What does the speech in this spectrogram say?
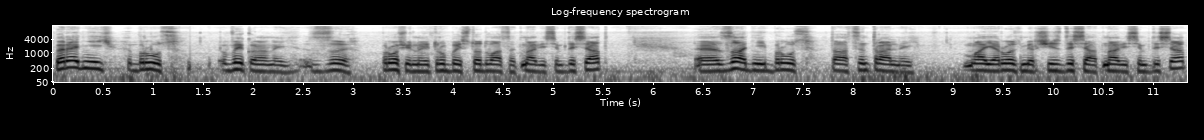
Передній брус виконаний з профільної труби 120 на 80. Е, Задній брус та центральний має розмір 60 на 80.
